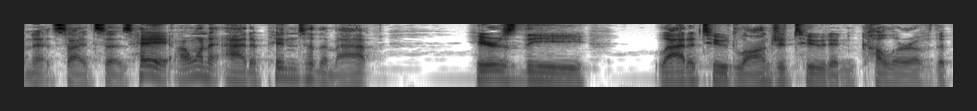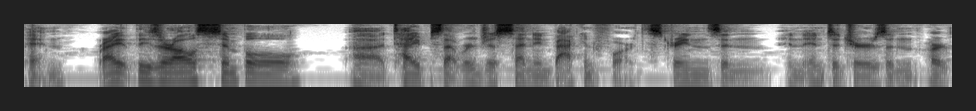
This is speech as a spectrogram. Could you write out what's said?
.NET side says, "Hey, I want to add a pin to the map," here's the latitude, longitude, and color of the pin. Right? These are all simple uh, types that we're just sending back and forth, strings and, and integers and or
